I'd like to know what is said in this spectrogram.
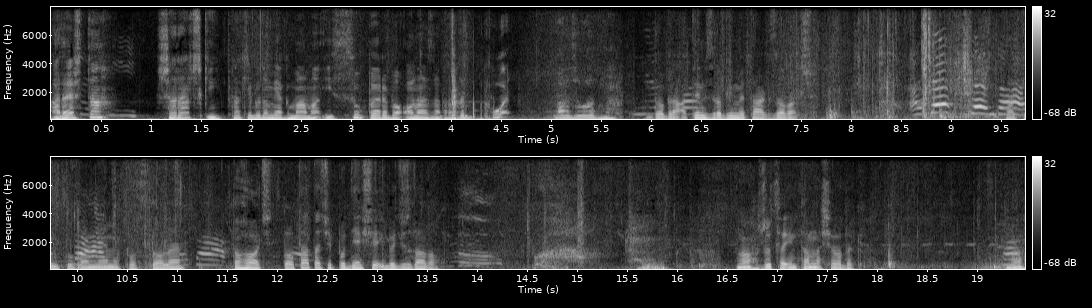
A reszta szaraczki. Takie będą jak mama i super, bo ona jest naprawdę bardzo ładna. Dobra, a tym zrobimy tak, zobacz. Takim tu walniemy po stole. To chodź, to tata cię podniesie i będziesz dawał. No, rzucaj im tam na środek. No.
